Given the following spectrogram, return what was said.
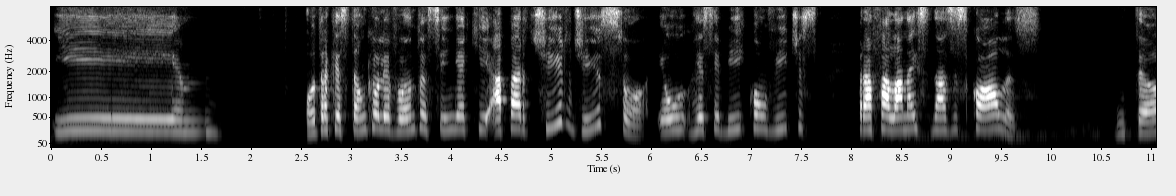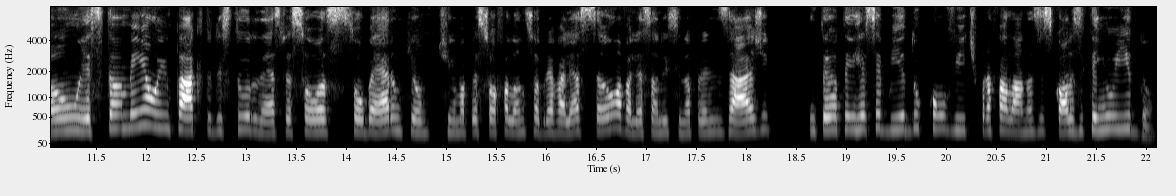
e outra questão que eu levanto, assim, é que a partir disso, eu recebi convites para falar nas, nas escolas, então, esse também é um impacto do estudo, né? As pessoas souberam que eu tinha uma pessoa falando sobre avaliação, avaliação do ensino-aprendizagem, então, eu tenho recebido convite para falar nas escolas e tenho ido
